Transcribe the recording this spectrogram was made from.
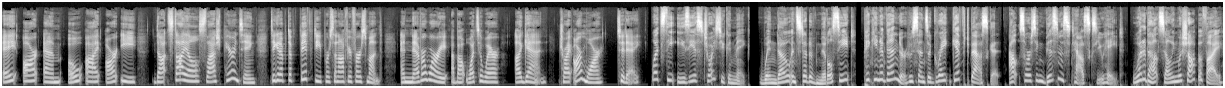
a R M O I R E dot style slash parenting to get up to 50% off your first month and never worry about what to wear again. Try Armoire today. What's the easiest choice you can make? Window instead of middle seat? Picking a vendor who sends a great gift basket? Outsourcing business tasks you hate? What about selling with Shopify?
